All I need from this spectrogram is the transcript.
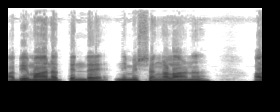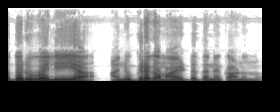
അഭിമാനത്തിന്റെ നിമിഷങ്ങളാണ്. അതൊരു വലിയ അനുഗ്രഹമായിട്ട് തന്നെ കാണുന്നു.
